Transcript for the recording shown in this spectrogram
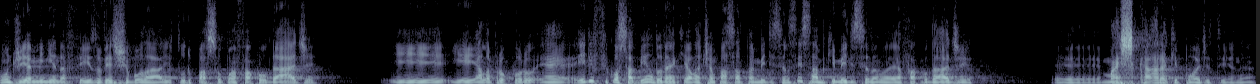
Um dia a menina fez o vestibular e tudo, passou para uma faculdade e, e ela procurou. É, ele ficou sabendo né, que ela tinha passado para medicina. Vocês sabem que medicina é a faculdade é, mais cara que pode ter, né?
